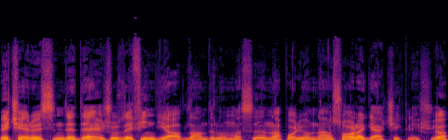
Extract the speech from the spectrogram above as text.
ve çevresinde de Josephine diye adlandırılması Napolyon'dan sonra gerçekleşiyor.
